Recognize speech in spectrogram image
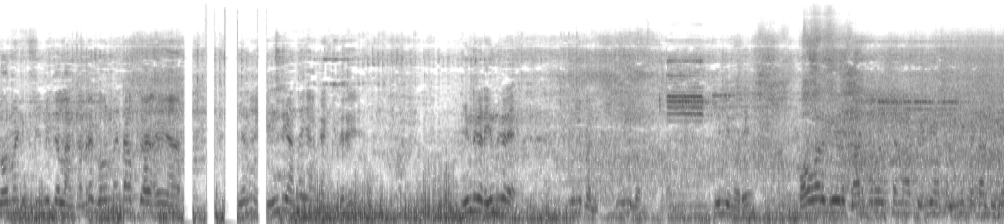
ಗೌರ್ಮೆಂಟ್ಗೆ ಸೀಮಿತ ಇಲ್ಲ ಅಂತಂದರೆ ಗೌರ್ಮೆಂಟ್ ಆಫ್ ಏನು ಇಂಡಿಯಾ ಅಂತ ಯಾಕೆ ಹಾಕಿದಿರಿ ಹಿಂದ್ಗಡೆ ಹಿಂದ್ಗಡೆ. ಇಲ್ಲಿ ಬನ್ನಿ ಇಲ್ಲಿ ಬನ್ನಿ. ಇಲ್ಲಿ ನೋಡಿ. Power grid corporation of India ಅಂತ ಲಿಮಿಟೆಡ್ ಆಗಿದೆ.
